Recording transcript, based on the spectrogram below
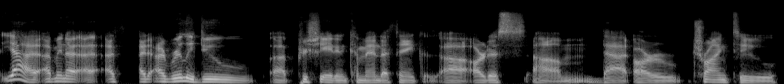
yeah, I mean, I, I, I really do appreciate and commend, I think, uh, artists um, that are trying to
